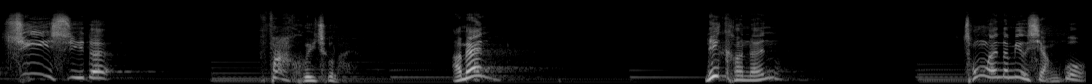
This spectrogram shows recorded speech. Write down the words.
继续的发挥出来。阿门。你可能从来都没有想过，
